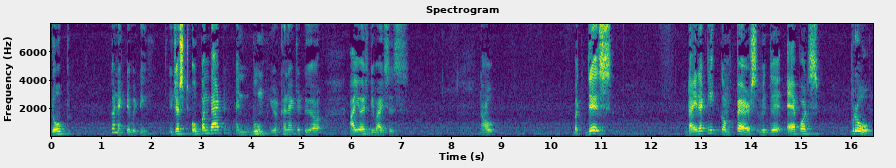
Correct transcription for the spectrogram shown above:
dope connectivity you just open that and boom you're connected to your ios devices. Now but this directly compares with the airpods pro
